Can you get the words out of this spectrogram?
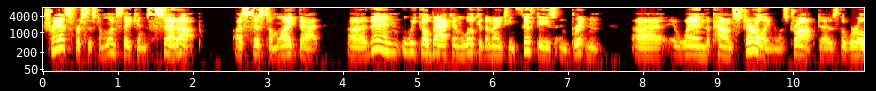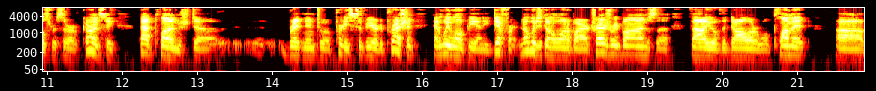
transfer system, once they can set up a system like that, uh, then we go back and look at the 1950s in Britain uh, when the pound sterling was dropped as the world's reserve currency. That plunged uh, Britain into a pretty severe depression, and we won't be any different. Nobody's going to want to buy our treasury bonds. The value of the dollar will plummet uh,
